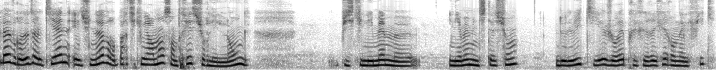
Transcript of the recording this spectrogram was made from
L'œuvre de Tolkien est une œuvre particulièrement centrée sur les langues, puisqu'il est même, euh, il y a même une citation de lui qui est J'aurais préféré écrire en elfique.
